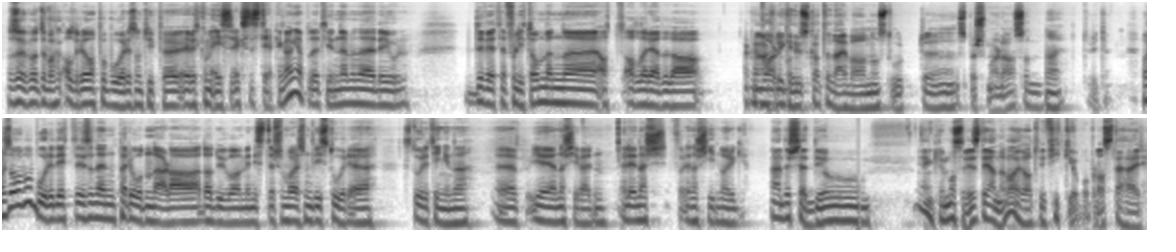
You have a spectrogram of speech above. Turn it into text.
Altså, det var aldri noe på bordet sånn type Jeg vet ikke om ACER eksisterte engang på det tiden, men det, det gjorde det vet jeg for litt om, men eh, at allerede da Jeg kan i hvert fall ikke huske at det der var noe stort uh, spørsmål da. så Nei. tror ikke Hva var det på bordet ditt i liksom den perioden der da, da, du var minister, som var liksom de store, store tingene uh, i energiverden, eller energi, for Energi Norge? Nei, Det skjedde jo egentlig massevis. Det ene var jo at vi fikk jo på plass det her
